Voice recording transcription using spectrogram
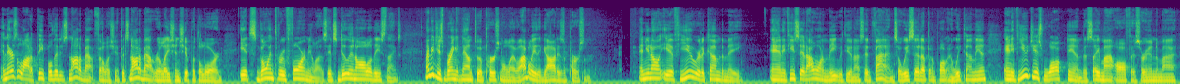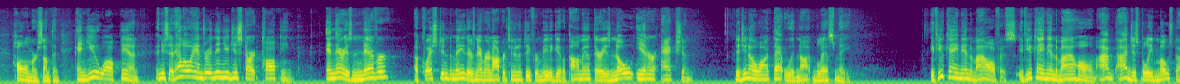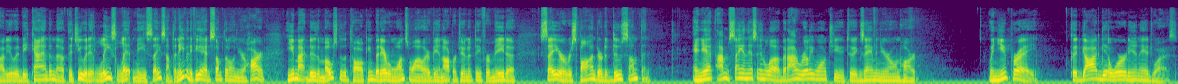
And there's a lot of people that it's not about fellowship, it's not about relationship with the Lord. It's going through formulas, it's doing all of these things. Let me just bring it down to a personal level. I believe that God is a person. And you know, if you were to come to me and if you said, I want to meet with you, and I said, fine. So we set up an appointment and we come in. And if you just walked in to, say, my office or into my home or something, and you walked in and you said, hello, Andrew, and then you just start talking. And there is never a question to me, there's never an opportunity for me to give a comment, there is no interaction. Did you know what? That would not bless me. If you came into my office, if you came into my home, I, I just believe most of you would be kind enough that you would at least let me say something. Even if you had something on your heart, you might do the most of the talking, but every once in a while there'd be an opportunity for me to say or respond or to do something. And yet, I'm saying this in love, but I really want you to examine your own heart. When you pray, could God get a word in edgewise?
